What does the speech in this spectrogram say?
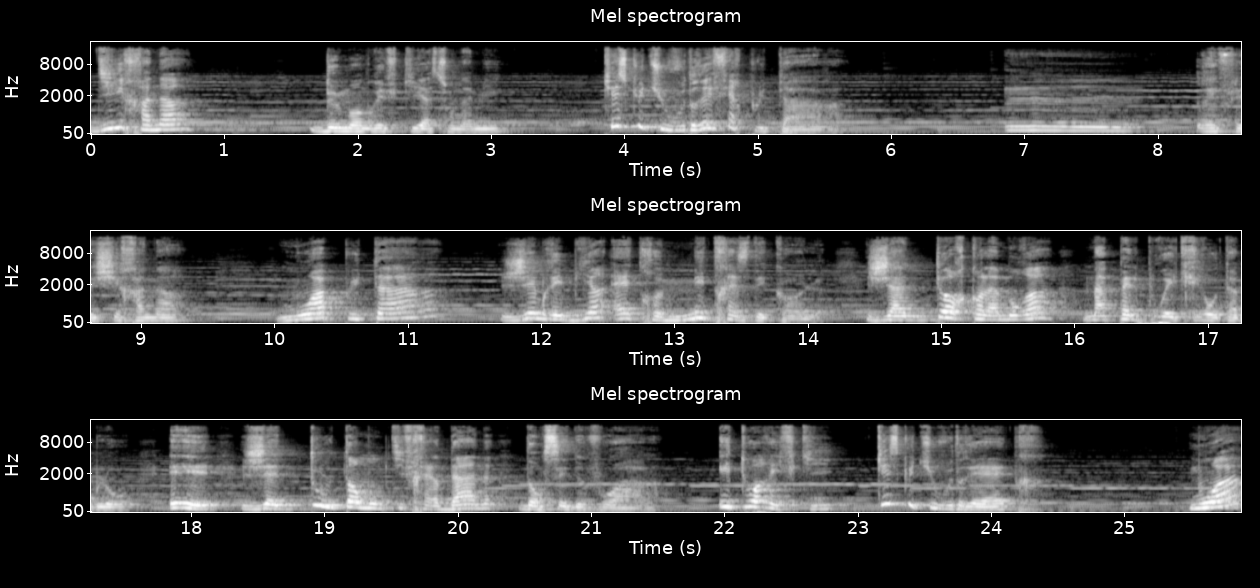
Dis Hana, demande Rivki à son ami, qu'est-ce que tu voudrais faire plus tard? Hmm, réfléchit Hana. Moi, plus tard, j'aimerais bien être maîtresse d'école. J'adore quand la Mora m'appelle pour écrire au tableau. Et j'aide tout le temps mon petit frère Dan dans ses devoirs. Et toi, Rifki, qu'est-ce que tu voudrais être? Moi,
